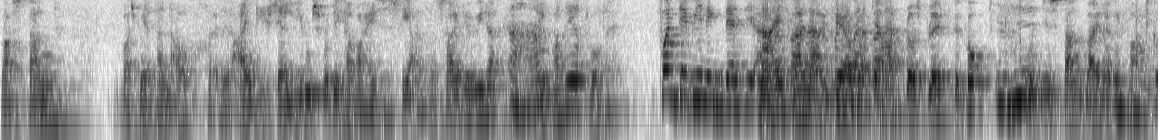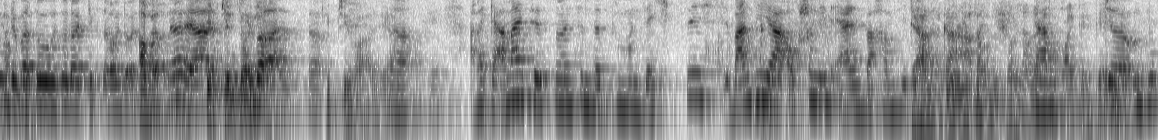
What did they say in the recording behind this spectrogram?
was dann was mir dann auch äh, eigentlich sehr liebenswürdigerweise ist die andere Seite wieder Aha. repariert wurde. Von demjenigen, der Sie Nein, angefahren nein, hat? nein, von der, der hat bloß blöd geguckt und ist dann weitergefahren. Gut, aber so, so Leute gibt es auch in Deutschland. Aber ne? ja, gibt's in Deutschland. überall. Ja. Gibt es überall, ja. Ja, okay. Aber damals, jetzt 1965, waren Sie ja auch schon in Erlenbach, haben Sie da Ja, natürlich, da gearbeitet? habe ich schon lange gearbeitet. Ja, und wo,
